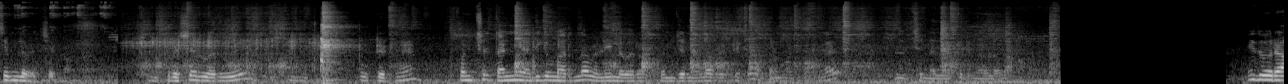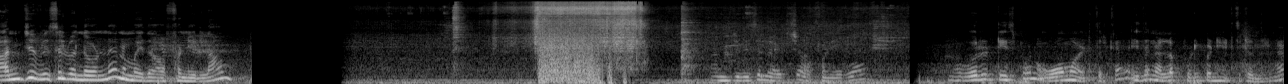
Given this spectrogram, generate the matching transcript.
சிம்மில் வச்சிடணும். ப்ரெஷர் வருது. விட்டுடுறேன் கொஞ்சம் தண்ணி அதிகமாக இருந்தால் வெளியில் வரும். கொஞ்சம் நல்லா விட்டுட்டு அப்புறமா போடுங்க இது சின்னதாக்கிடுங்க. அவ்வளோதான் இது ஒரு அஞ்சு விசில் வந்த உடனே நம்ம இதை ஆஃப் பண்ணிடலாம். அஞ்சு விசில் ஆயிடுச்சு. ஆஃப் பண்ணிடுறேன் ஒரு டீஸ்பூன் ஓமம் எடுத்திருக்கேன். இதை நல்லா பொடி பண்ணி எடுத்துகிட்டு வந்துடுங்க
